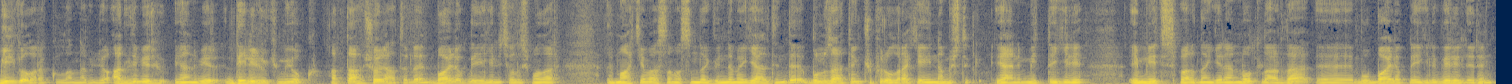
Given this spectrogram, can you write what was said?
bilgi olarak kullanılabiliyor. Adli bir yani bir delil hükmü yok. Hatta şöyle hatırlayın. Baylok ile ilgili çalışmalar e, mahkeme aslamasında gündeme geldiğinde bunu zaten küpür olarak yayınlamıştık. Yani MIT ile ilgili emniyet istihbaratından gelen notlarda e, bu Baylok ile ilgili verilerin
